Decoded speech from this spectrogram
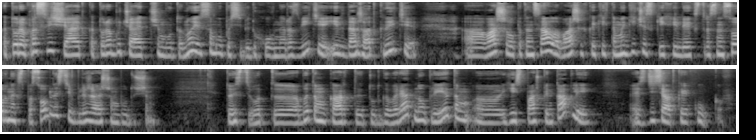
которая просвещает, которая обучает чему-то, ну и само по себе духовное развитие или даже открытие а, вашего потенциала, ваших каких-то магических или экстрасенсорных способностей в ближайшем будущем. То есть вот э, об этом карты тут говорят, но при этом э, есть паш Пентаклей с десяткой кубков, э,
